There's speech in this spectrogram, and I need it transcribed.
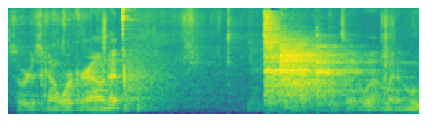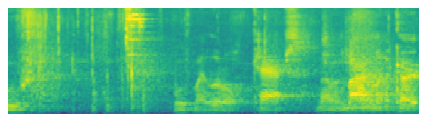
So we're just going to work around it tell you what, I'm gonna move, move my little caps down the bottom of the cart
